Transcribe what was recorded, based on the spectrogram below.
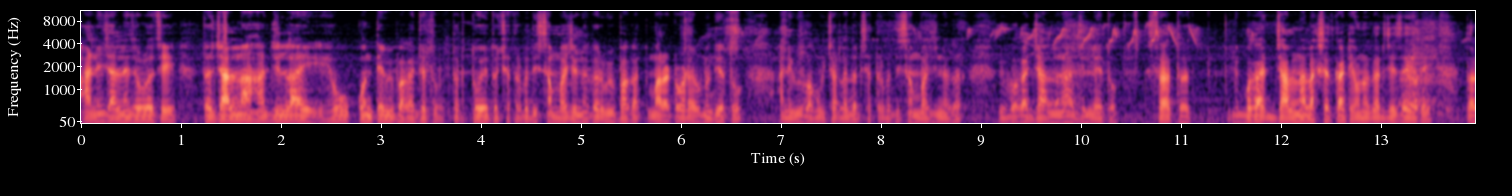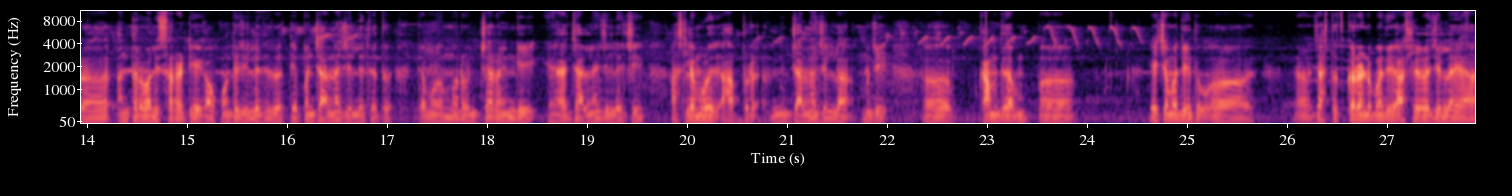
आणि जालन्याजवळच आहे तर जालना हा जिल्हा आहे हे कोणत्या विभागात येतो? तर तो येतो छत्रपती संभाजीनगर विभागात मराठवाड्यामध्ये येतो. आणि विभाग विचारला तर छत्रपती संभाजीनगर विभागात जालना हा जिल्हा येतो. स तर बघा जालना लक्षात का ठेवणं गरजेचं आहे रे तर अंतरवाली सराटी हे गाव कोणत्या जिल्ह्यात येतं? ते पण जालना जिल्ह्यात येतं. त्यामुळे मरण चरंगे ह्या जालना जिल्ह्याची असल्यामुळे हा प्र जालना जिल्हा म्हणजे काय म्हणतात आपण याच्यामध्ये येतो जास्तच करंटमध्ये असलेला जिल्हा आहे हा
